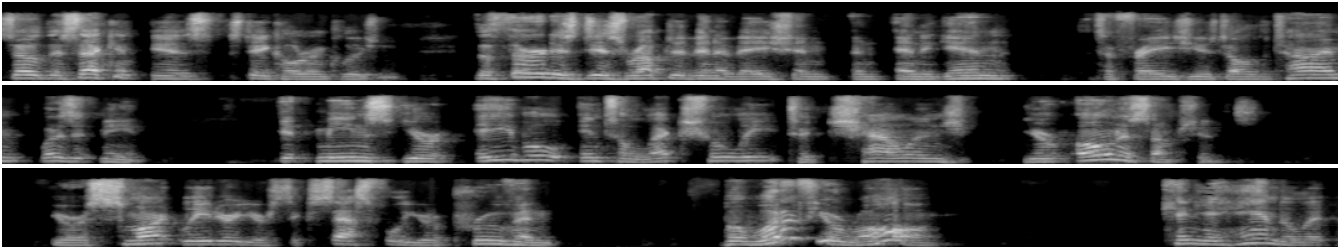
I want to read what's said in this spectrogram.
So the second is stakeholder inclusion. The third is disruptive innovation. And, and again, it's a phrase used all the time. What does it mean? It means you're able intellectually to challenge your own assumptions. You're a smart leader, you're successful, you're proven. But what if you're wrong? Can you handle it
